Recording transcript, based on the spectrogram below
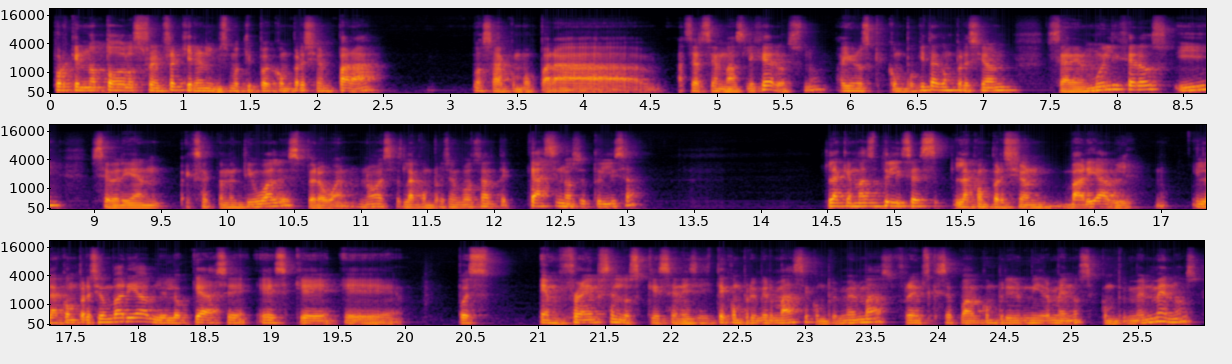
Porque no todos los frames requieren el mismo tipo de compresión para, o sea, como para hacerse más ligeros, ¿no? Hay unos que con poquita compresión se harían muy ligeros y se verían exactamente iguales, pero bueno, ¿no? Esa es la compresión constante. Casi no se utiliza. La que más utiliza es la compresión variable. Y la compresión variable lo que hace es que, eh, pues, en frames en los que se necesite comprimir más, se comprimen más, frames que se puedan comprimir menos, se comprimen menos,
